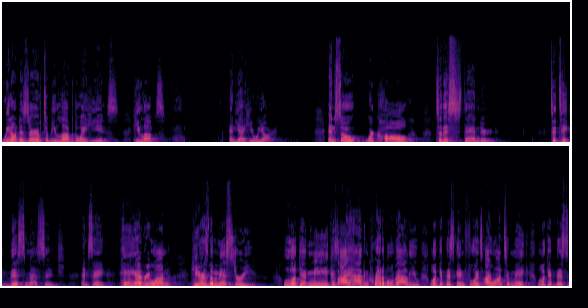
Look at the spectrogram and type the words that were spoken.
We don't deserve to be loved the way He is. He loves. And yet, here we are. And so, we're called to this standard to take this message and say, hey, everyone, here's the mystery. Look at me because I have incredible value. Look at this influence I want to make. Look at this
